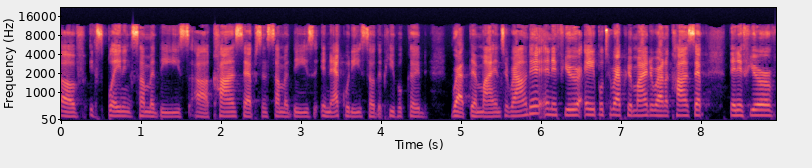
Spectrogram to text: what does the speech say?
of explaining some of these uh, concepts and some of these inequities so that people could wrap their minds around it. And if you're able to wrap your mind around a concept, then if you're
